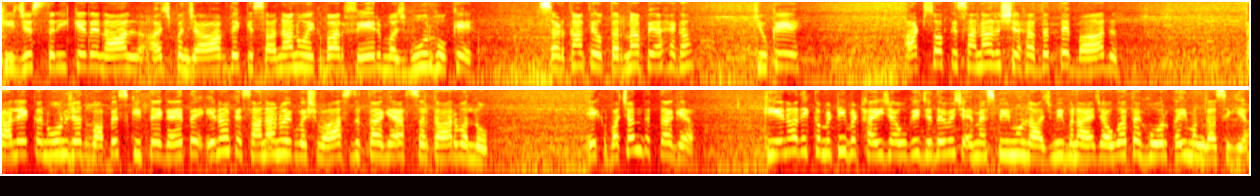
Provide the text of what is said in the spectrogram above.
ਕਿ ਜਿਸ ਤਰੀਕੇ ਦੇ ਨਾਲ ਅੱਜ ਪੰਜਾਬ ਦੇ ਕਿਸਾਨਾਂ ਨੂੰ ਇੱਕ ਵਾਰ ਫੇਰ ਮਜਬੂਰ ਹੋ ਕੇ ਸੜਕਾਂ ਤੇ ਉਤਰਨਾ ਪਿਆ ਹੈਗਾ, ਕਿਉਂਕਿ 800 ਕਿਸਾਨਾਂ ਦੀ ਸ਼ਹਾਦਤ ਦੇ ਬਾਅਦ ਕਾਲੇ ਕਾਨੂੰਨ ਜਦ ਵਾਪਸ ਕੀਤੇ ਗਏ ਤੇ ਇਹਨਾਂ ਕਿਸਾਨਾਂ ਨੂੰ ਇੱਕ ਵਿਸ਼ਵਾਸ ਦਿੱਤਾ ਗਿਆ, ਸਰਕਾਰ ਵੱਲੋਂ ਇੱਕ ਵਚਨ ਦਿੱਤਾ ਗਿਆ ਕਿ ਇਹਨਾਂ ਦੀ ਕਮੇਟੀ ਬਿਠਾਈ ਜਾਊਗੀ, ਜਿਹਦੇ ਵਿੱਚ ਐਮਐਸਪੀ ਨੂੰ ਲਾਜ਼ਮੀ ਬਣਾਇਆ ਜਾਊਗਾ ਤੇ ਹੋਰ ਕਈ ਮੰਗਾਂ ਸੀਗੀਆਂ।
